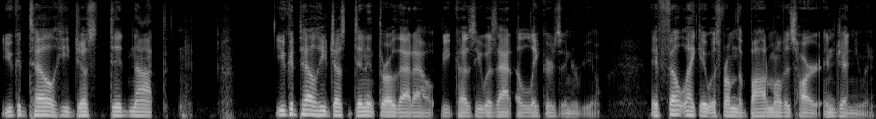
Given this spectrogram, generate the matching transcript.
You could tell he just did not. You could tell he just didn't throw that out because he was at a Lakers interview. It felt like it was from the bottom of his heart and genuine.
